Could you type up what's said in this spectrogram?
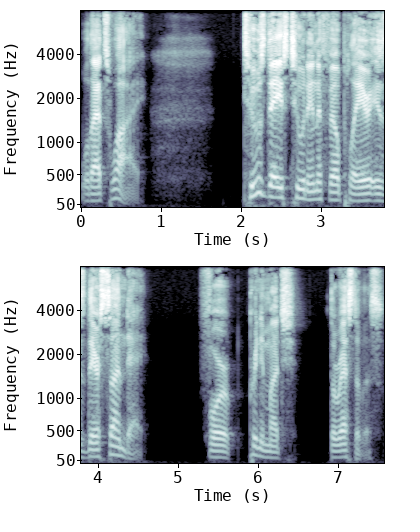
Well, that's why. Tuesdays to an NFL player is their Sunday for pretty much the rest of us.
